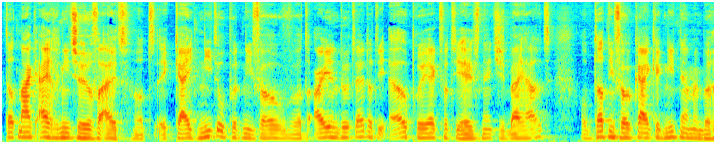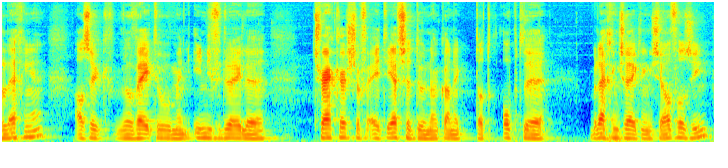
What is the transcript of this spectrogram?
dat maakt eigenlijk niet zo heel veel uit. Want ik kijk niet op het niveau wat Arjen doet, hè, dat hij elk project wat hij heeft netjes bijhoudt. Op dat niveau kijk ik niet naar mijn beleggingen. Als ik wil weten hoe mijn individuele trackers of ETF's het doen, dan kan ik dat op de beleggingsrekening zelf wel zien.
